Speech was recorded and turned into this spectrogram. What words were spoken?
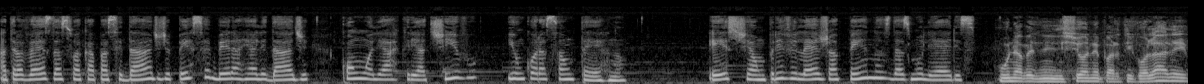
através da sua capacidade de perceber a realidade com um olhar criativo e um coração terno. Este é um privilégio apenas das mulheres. Una benedizione particolare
